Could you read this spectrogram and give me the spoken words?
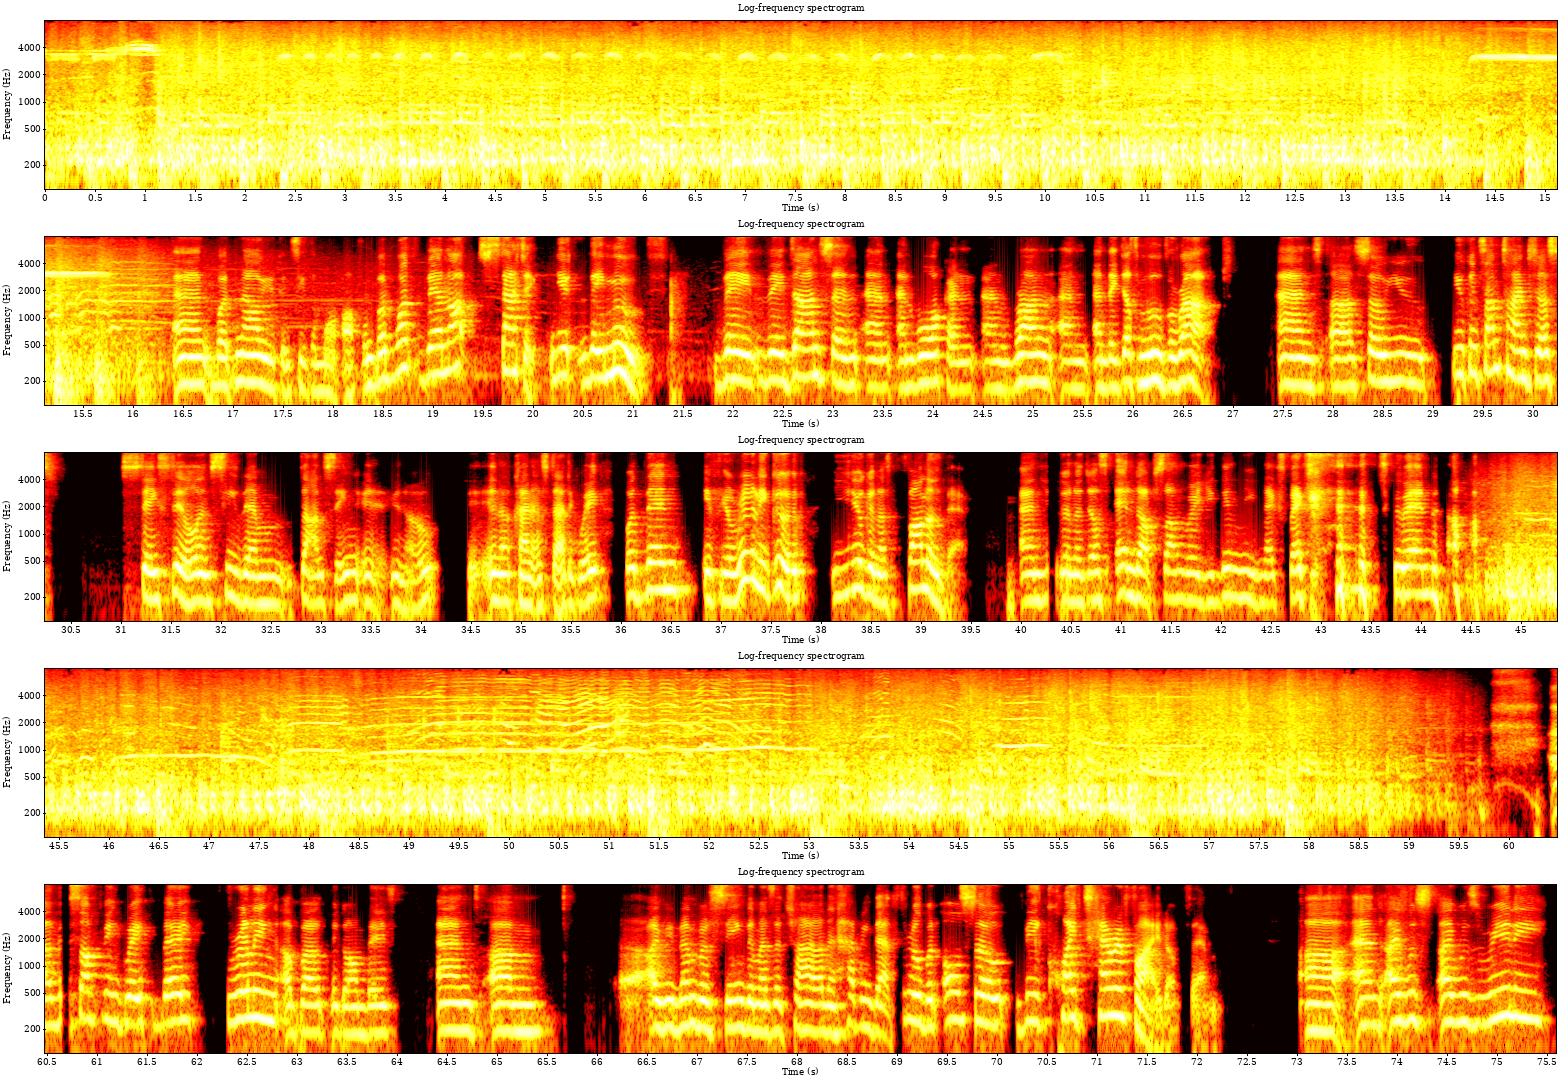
But now you can see them more often. But what they're not static. You, they move they they dance and and, and walk and, and run and, and they just move around. And uh, so you you can sometimes just stay still and see them dancing, eh, you know, in a kind of static way. But then if you're really good, you're gonna follow them and you're gonna just end up somewhere you didn't even expect to end up. Uh, there's something great, very thrilling about the Gombeys. And um, I remember seeing them as a child and having that thrill, but also being quite terrified of them. Uh, and I was I was really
